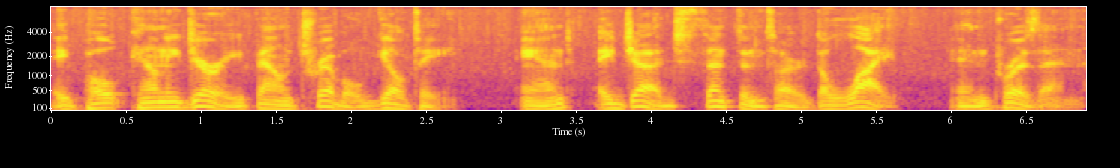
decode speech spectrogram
a Polk County jury found Tribble guilty, and a judge sentenced her to life in prison.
